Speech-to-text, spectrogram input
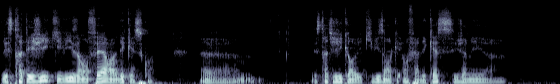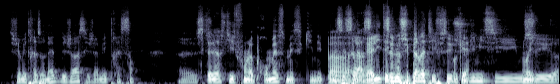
les stratégies qui visent à en faire des caisses quoi. Les stratégies qui, en- qui visent à en, faire des caisses, c'est jamais euh, c'est jamais très honnête déjà, c'est jamais très sain. Euh, ce qui- C'est-à-dire ce qu'ils font la promesse, mais ce qui n'est pas ça, la réalité. C'est le superlatif, c'est Ok. sublimissime, Oui. c'est euh,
